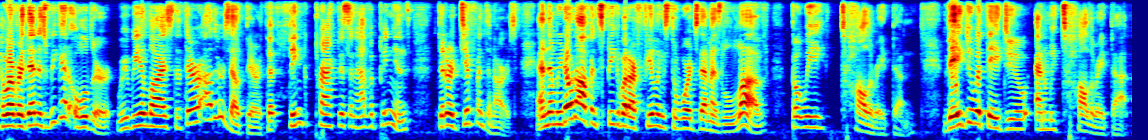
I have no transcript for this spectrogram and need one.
However, then as we get older, we realize that there are others out there that think, practice, and have opinions that are different than ours. And then we don't often speak about our feelings towards them as love, but we tolerate them. They do what they do, and we tolerate that.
